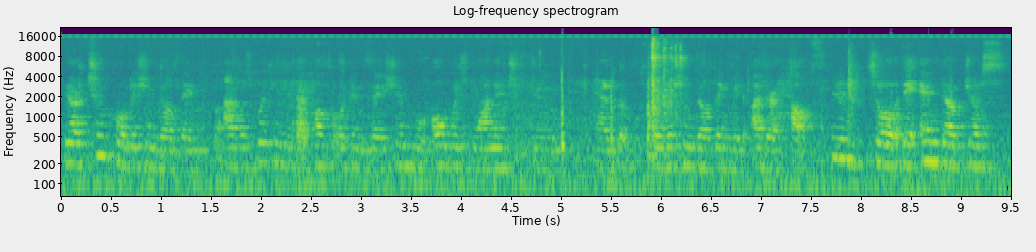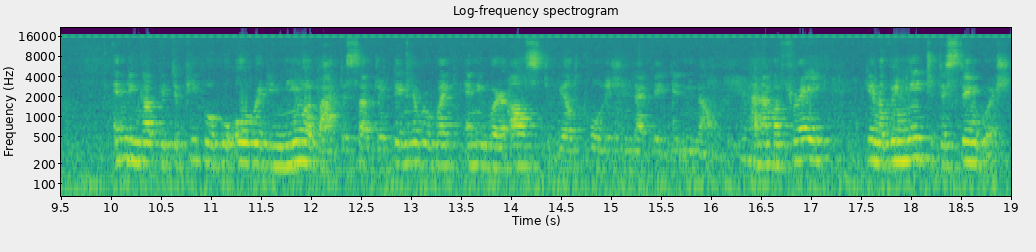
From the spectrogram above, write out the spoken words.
there are two coalition buildings. I was working with a health organization who always wanted to do coalition building with other health. Mm. So they end up just ending up with the people who already knew about the subject. They never went anywhere else to build coalition that they didn't know. And I'm afraid, you know, we need to distinguish.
